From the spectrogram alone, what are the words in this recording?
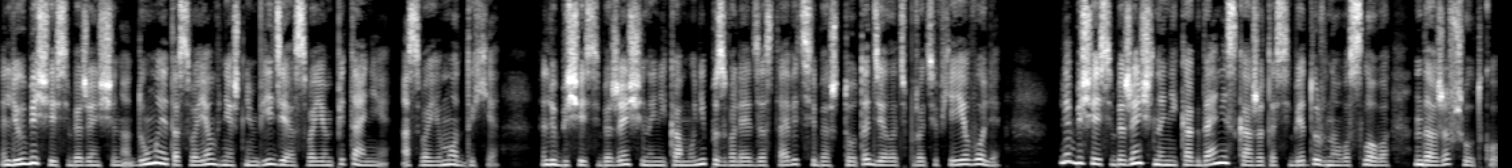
Любящая себя женщина думает о своем внешнем виде, о своем питании, о своем отдыхе. Любящая себя женщина никому не позволяет заставить себя что-то делать против ее воли. Любящая себя женщина никогда не скажет о себе дурного слова, даже в шутку.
